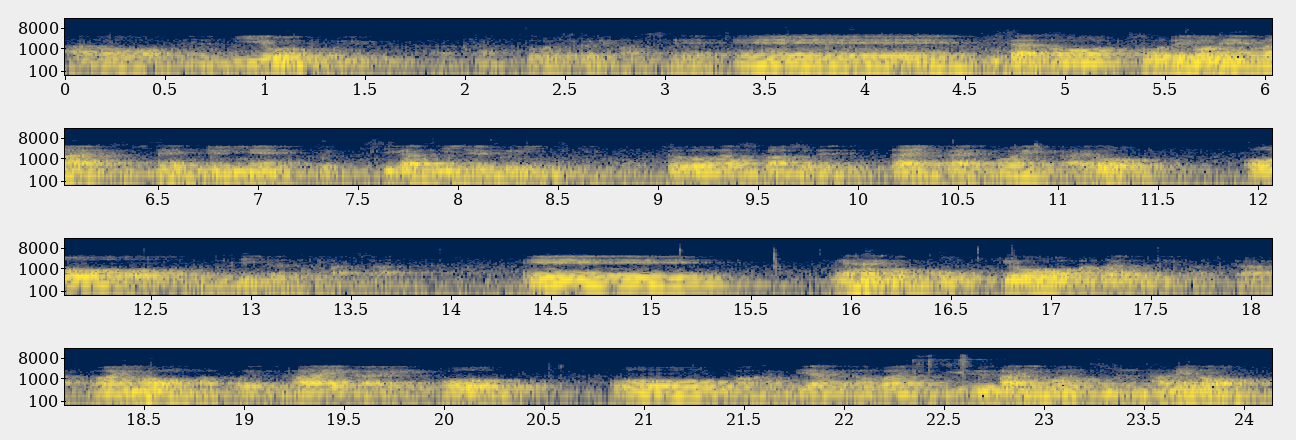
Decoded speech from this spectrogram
ああの NPO という活動をしておりまして、えー、実はそのちょうど4年前、2012年7月29日にちょうど同じ場所でです、ね、第1回の講演会をおさせていただきました。えー、やはりこう国境をまたぐといいますか、まあ、日本はこういう海外をお、まあ、活躍の場にする、まあ、日本人のための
